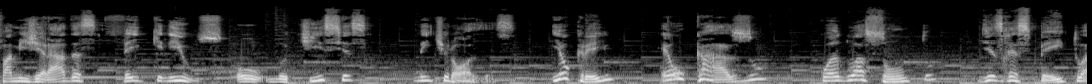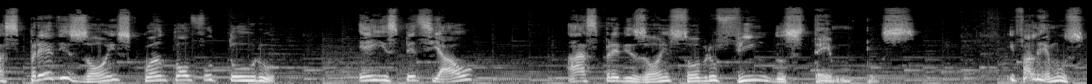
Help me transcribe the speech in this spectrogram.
famigeradas fake news ou notícias mentirosas. E eu creio é o caso quando o assunto diz respeito às previsões quanto ao futuro, em especial às previsões sobre o fim dos tempos. E falemos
